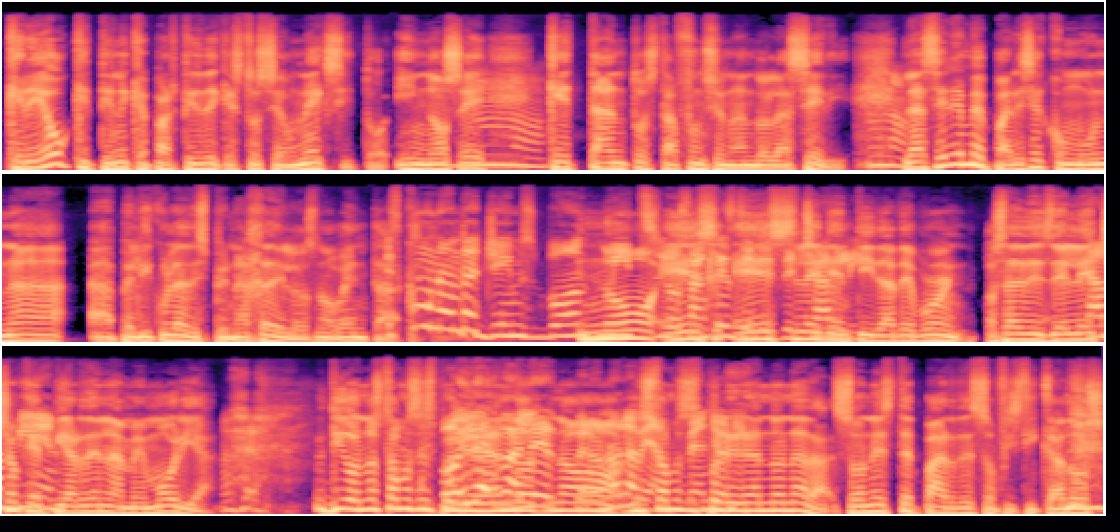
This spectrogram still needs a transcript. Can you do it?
creo que tiene que partir de que esto sea un éxito y no sé No. qué tanto está funcionando la serie. No. La serie me parece como una ah, película de espionaje de los 90. Es como una onda James Bond No, meets Los es, Ángeles de, es la Charlie. identidad de Bourne. O sea, desde el hecho que pierden la memoria. Digo, no estamos Spoiler spoilerando, alert, no, no no vean, estamos spoilerando nada. Son este par de sofisticados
